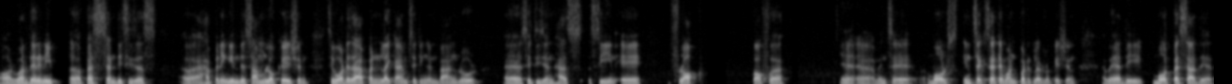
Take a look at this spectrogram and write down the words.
or were there any uh, pests and diseases uh, happening in the some location? See what has happened like i am sitting in bangalore a citizen has seen a flock of uh, uh, means more insects at a one particular location where the more pests are there.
